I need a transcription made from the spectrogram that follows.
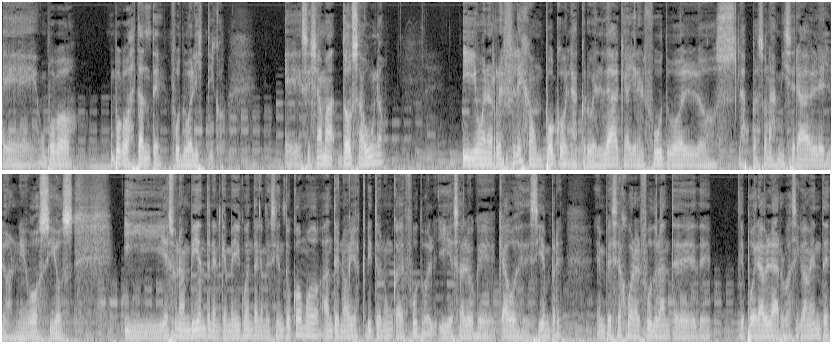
eh, un poco, un poco bastante futbolístico. Eh, se llama 2 a 1 y bueno, refleja un poco la crueldad que hay en el fútbol, los, las personas miserables, los negocios. Y es un ambiente en el que me di cuenta que me siento cómodo. Antes no había escrito nunca de fútbol y es algo que, hago desde siempre. Empecé a jugar al fútbol antes de, de, poder hablar, básicamente.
